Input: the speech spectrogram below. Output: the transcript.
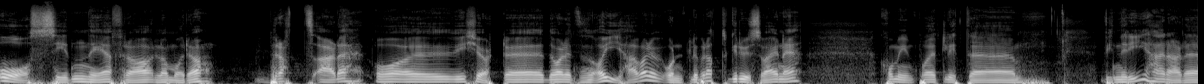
åssiden ned fra La Morra. Bratt er det, og eh, vi kjørte Det var litt sånn Oi, her var det ordentlig bratt. Grusvei ned. Kom inn på et lite vineri. Her er det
